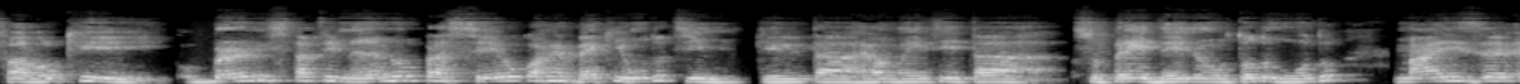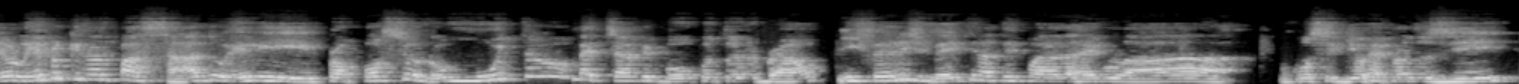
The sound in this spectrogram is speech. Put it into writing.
falou que o Burns está treinando para ser o cornerback 1 do time, que ele tá realmente tá surpreendendo todo mundo. Mas eh, eu lembro que no ano passado ele proporcionou muito matchup bom com o Tony Brown. Infelizmente, na temporada regular, não conseguiu reproduzir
